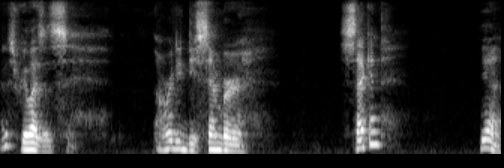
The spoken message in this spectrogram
I just realized it's already December 2nd? Yeah.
